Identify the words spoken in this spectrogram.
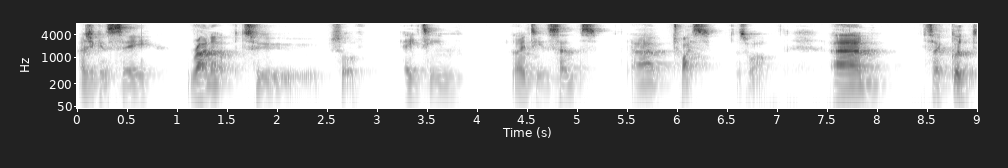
as you can see, ran up to sort of 18, 19 cents uh, twice as well. Um, so good,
